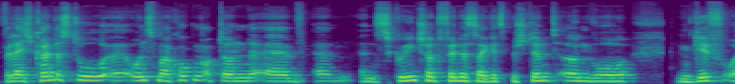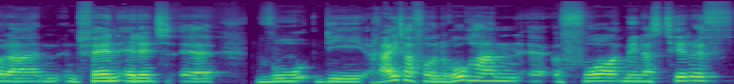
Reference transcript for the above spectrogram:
Vielleicht könntest du äh, uns mal gucken, ob du ein, äh, einen Screenshot findest. Da gibt es bestimmt irgendwo ein GIF oder ein, ein Fan-Edit, äh, wo die Reiter von Rohan äh, vor Minas Tirith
